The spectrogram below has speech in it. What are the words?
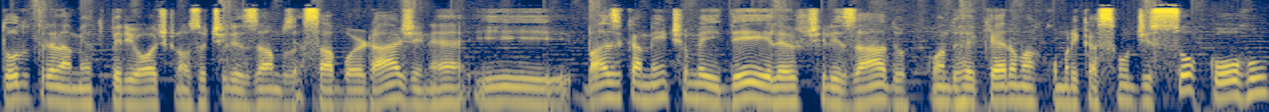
todo treinamento periódico nós utilizamos essa abordagem, né? E basicamente o Mayday ele é utilizado quando requer uma comunicação de socorro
